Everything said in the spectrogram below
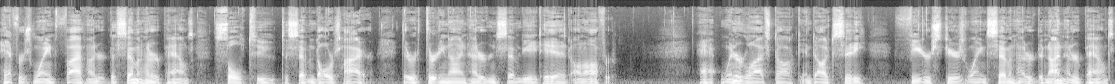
Heifers weighing 500 to 700 pounds sold 2 to $7 higher. There are 3,978 head on offer. At Winter Livestock in Dodge City, feeder steers weighing 700 to 900 pounds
